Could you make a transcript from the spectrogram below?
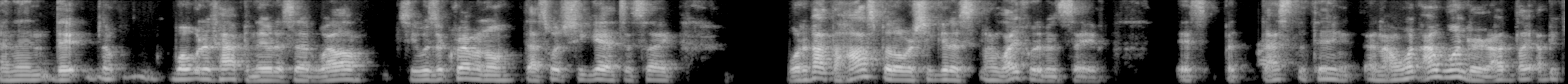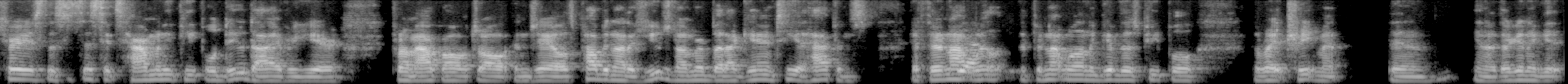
and then they what would have happened? They would have said, "Well, she was a criminal. That's what she gets." It's like what about the hospital where she get a, her life would have been saved? It's but that's the thing, and I want I wonder. I'd like I'd be curious the statistics. How many people do die every year from alcohol withdrawal in jail? It's probably not a huge number, but I guarantee it happens. If they're not yeah. will, if they're not willing to give those people the right treatment, then you know they're going to get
